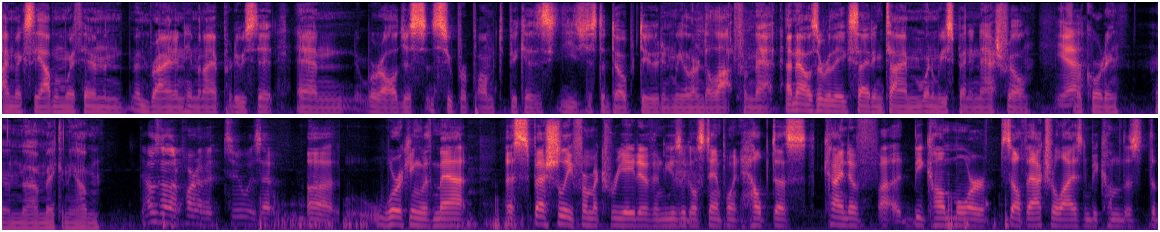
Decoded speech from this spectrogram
I mixed the album with him, and, and Brian and him and I produced it, and we're all just super pumped because he's just a dope dude, and we learned a lot from that. And that was a really exciting time when we spent in Nashville, Yeah. recording and uh, making the album. That was another part of it too. Is that uh, working with Matt, especially from a creative and musical standpoint, helped us kind of uh, become more self-actualized and become this the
